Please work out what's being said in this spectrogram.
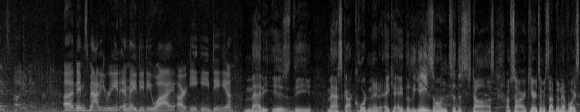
and spell your name for me. Uh, name's Maddy Reed, M A D D Y R E E D. Maddy is the mascot coordinator, aka the liaison to the stars. I'm sorry, Carrie told me stop doing that voice.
